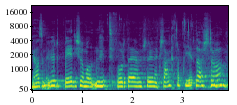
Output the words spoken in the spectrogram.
Ja, also wir würden beide schon mal nicht vor dem schönen Geschenkpapier da stehen.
